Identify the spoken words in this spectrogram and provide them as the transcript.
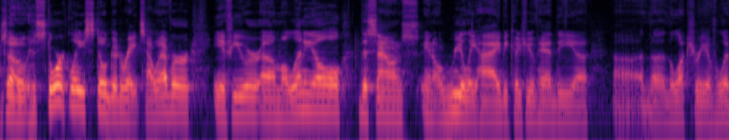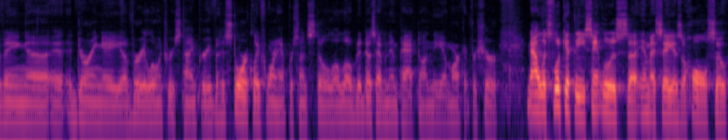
So historically, still good rates. However, if you're a millennial, this sounds you know really high because you've had the uh, the, the luxury of living uh, during a, a, very low interest time period. But historically, 4.5% is still low, but it does have an impact on the uh, market for sure. Now, let's look at the St. Louis uh, MSA as a whole. So,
